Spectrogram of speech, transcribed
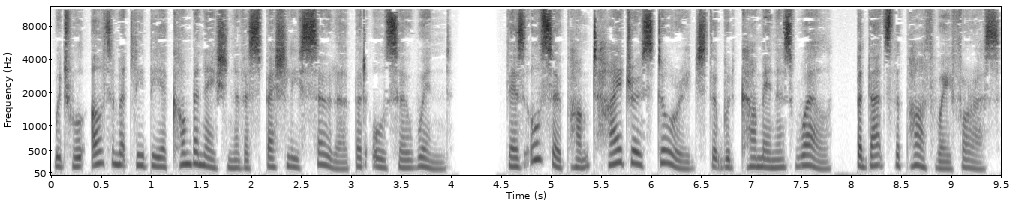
which will ultimately be a combination of especially solar but also wind. There's also pumped hydro storage that would come in as well, but that's the pathway for us.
